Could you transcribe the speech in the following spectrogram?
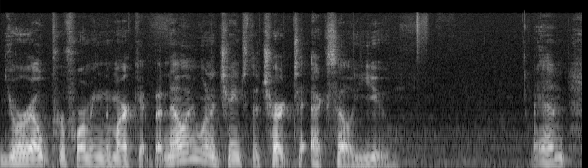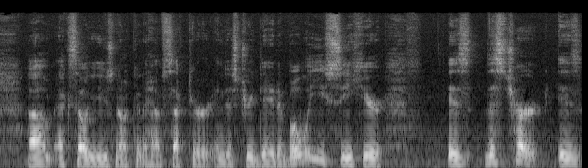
you're outperforming the market. But now I want to change the chart to XLU. And um, XLU is not going to have sector industry data. But what you see here is this chart is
